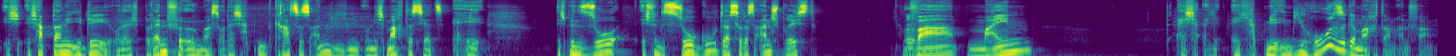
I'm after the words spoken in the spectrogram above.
ich, ich habe da eine Idee oder ich brenne für irgendwas oder ich habe ein krasses Anliegen und ich mache das jetzt. Ey, ich bin so, ich finde es so gut, dass du das ansprichst. War mein, ich, ich habe mir in die Hose gemacht am Anfang.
